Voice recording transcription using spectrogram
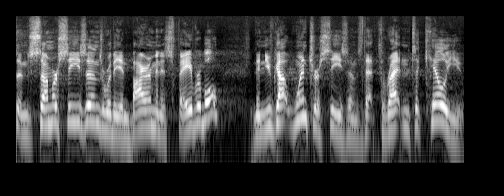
and summer seasons where the environment is favorable. Then you've got winter seasons that threaten to kill you.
